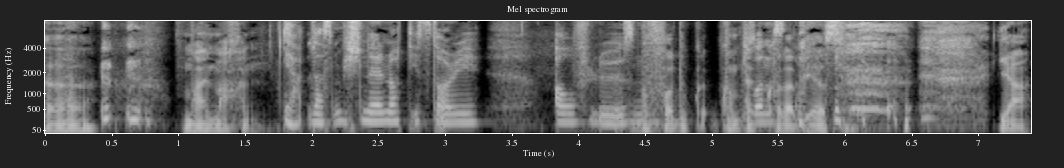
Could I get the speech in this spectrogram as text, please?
äh, mal machen, Ja, lass mich schnell noch die Story auflösen. bevor du komplett Sonst- kollabierst. ja,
